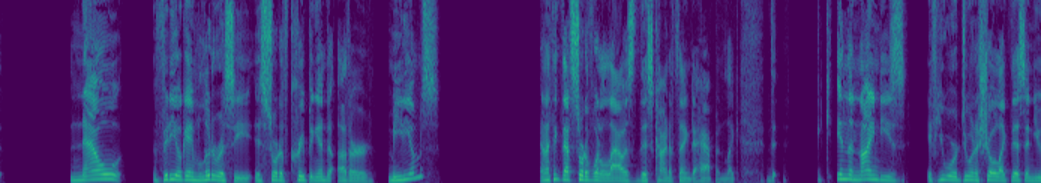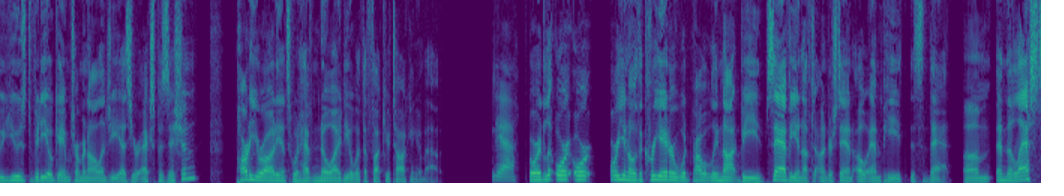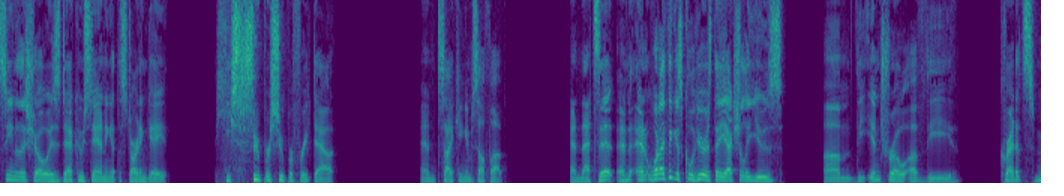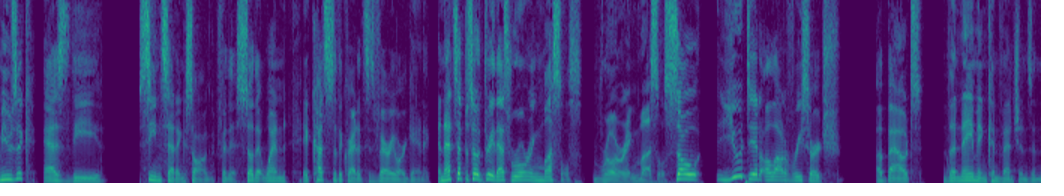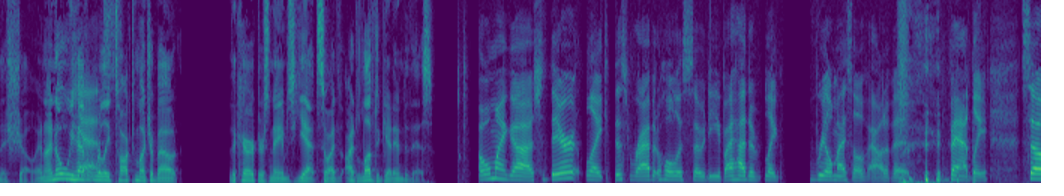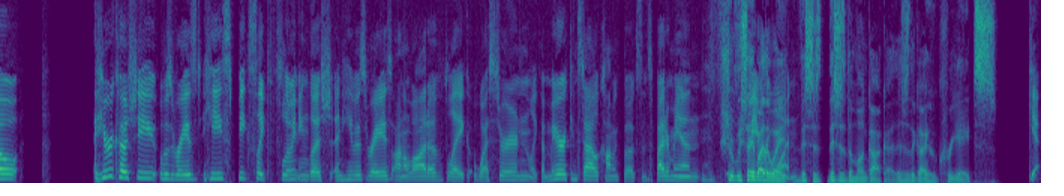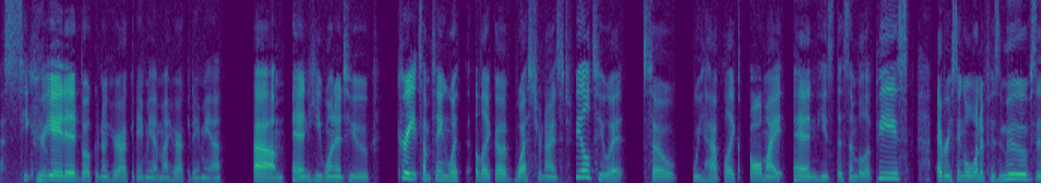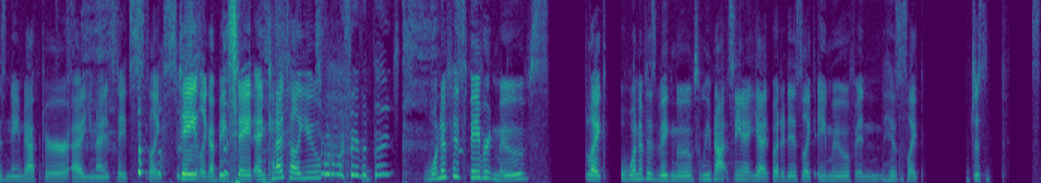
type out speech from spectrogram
now video game literacy is sort of creeping into other mediums. And I think that's sort of what allows this kind of thing to happen. Like th- in the 90s, if you were doing a show like this and you used video game terminology as your exposition, part of your audience would have no idea what the fuck you're talking about. Yeah. Or or or or you know, the creator would probably not be savvy enough to understand, oh, MP, it's that. Um and the last scene of the show is Deku standing at the starting gate. He's super super freaked out and psyching himself up. And that's it. And and what I think is cool here is they actually use um the intro of the credits music as the scene setting song for this so that when it cuts to the credits it's very organic. And that's episode three. That's roaring muscles. Roaring muscles. So you did a lot of research about the naming conventions in this show and i know we haven't really talked much about the characters names yet so i'd, I'd love to get into this Oh my gosh, they're like this rabbit hole is so deep. I had to like reel myself out of it badly. So Horikoshi was raised he speaks like fluent English and he was raised on a lot of like western like American style comic books and Spider-Man his, should his we say by the way one. this is this is the mangaka this is the guy who creates Yes, he Yeah. created Boku no Hero Academia, My Hero Academia, um, and he wanted to create something with like a westernized feel to it. So we have like All Might, and he's the symbol of peace. Every single one of his moves is named after a United States like state, like a big state. And can I tell you, it's one of my favorite things one of his favorite moves like one of his big moves we've not seen it yet but it is like a move in his like just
